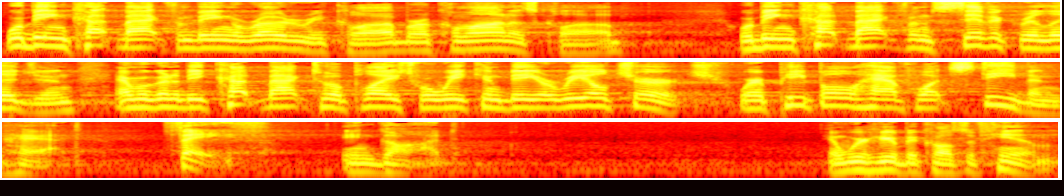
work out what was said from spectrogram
We're being cut back from being a Rotary Club or a Kiwanis Club. We're being cut back from civic religion, and we're going to be cut back to a place where we can be a real church, where people have what Stephen had faith in God. And we're here because of him.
